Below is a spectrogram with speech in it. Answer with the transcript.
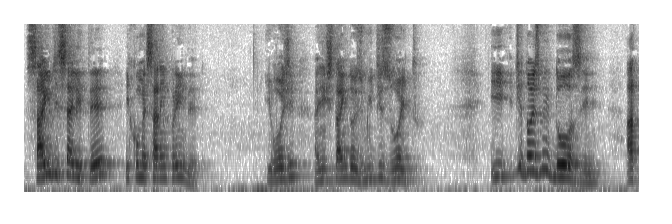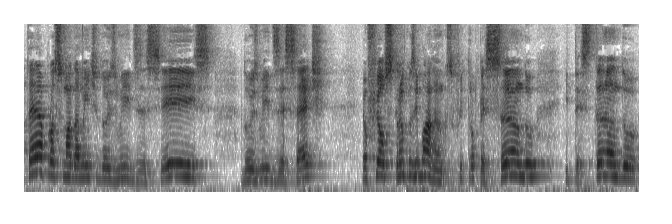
sair de CLT e começar a empreender. E hoje a gente está em 2018. E de 2012 até aproximadamente 2016, 2017, eu fui aos trancos e barrancos, fui tropeçando e testando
